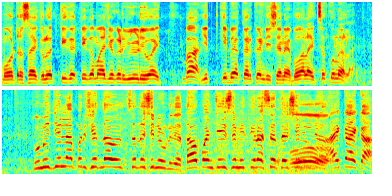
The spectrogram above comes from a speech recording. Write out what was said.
मोटरसायकलवर तिघ तिघ माझ्याकडे व्हिडिओ आहेत. बर. इतकी बेकार कंडिशन आहे. बोलायचं कुणाला? तुम्ही जिल्हा परिषदला सदस्य निवडून देता हो, पंचायत समितीला सदस्य हो. निवडून देता ऐका ऐका.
